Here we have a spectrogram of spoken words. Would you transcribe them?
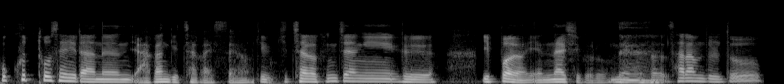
호쿠토세이라는 야간 기차가 있어요. 그 기차가 굉장히 그 이뻐요 옛날식으로. 네. 그래서 사람들도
